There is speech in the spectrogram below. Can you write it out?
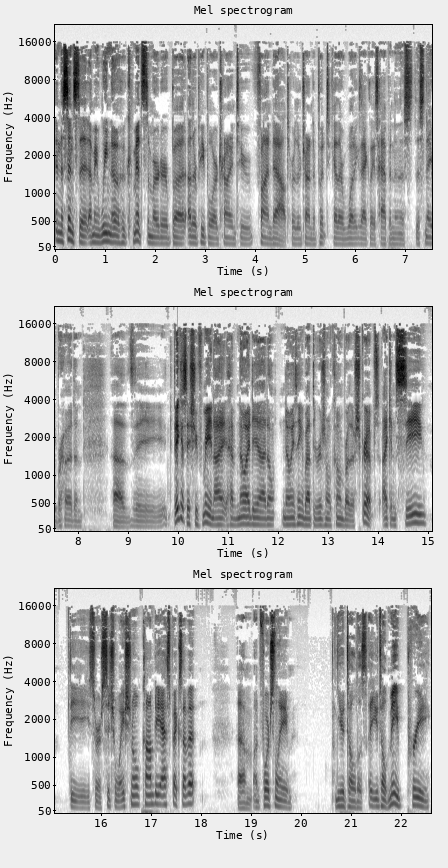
in the sense that I mean we know who commits the murder, but other people are trying to find out, or they're trying to put together what exactly has happened in this this neighborhood. And uh, the biggest issue for me, and I have no idea, I don't know anything about the original Coen Brothers script. I can see the sort of situational comedy aspects of it. Um, unfortunately, you told us, you told me pre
